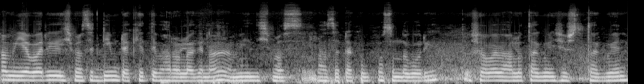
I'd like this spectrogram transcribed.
আমি আবার ইলিশ মাছের ডিমটা খেতে ভালো লাগে না। আমি ইলিশ মাছ ভাজাটা খুব পছন্দ করি। তো সবাই ভালো থাকবেন, সুস্থ থাকবেন।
